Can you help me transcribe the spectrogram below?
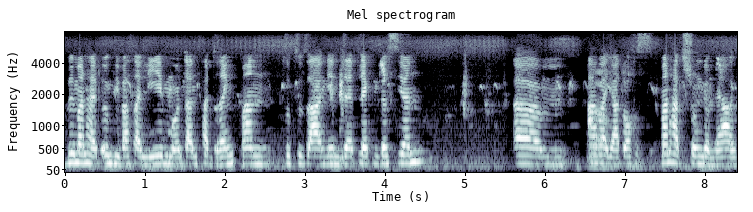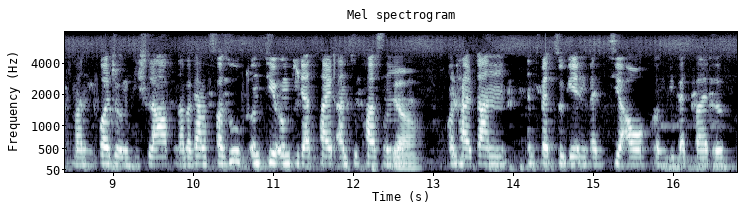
will man halt irgendwie was erleben und dann verdrängt man sozusagen den Jetlag ein bisschen. Ähm, aber ja, doch, es, man hat es schon gemerkt, man wollte irgendwie schlafen, aber wir haben es versucht, uns hier irgendwie der Zeit anzupassen Ja, und halt dann ins Bett zu gehen, wenn es hier auch irgendwie Bettzeit ist.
